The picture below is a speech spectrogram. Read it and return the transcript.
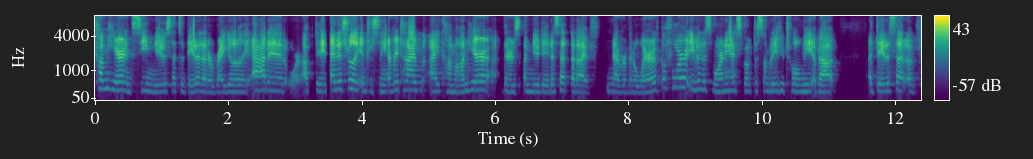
come here and see new sets of data that are regularly added or updated. And it's really interesting. Every time I come on here, there's a new data set that I've never been aware of before. Even this morning, I spoke to somebody who told me about a data set of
